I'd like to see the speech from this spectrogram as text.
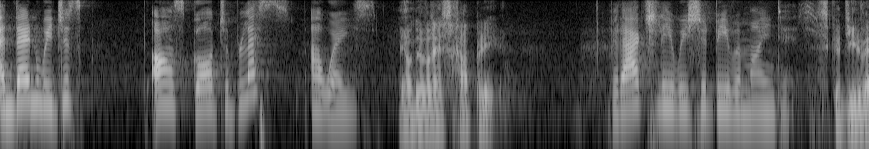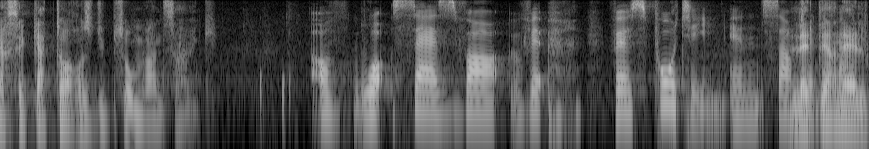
And then we just ask God to bless our ways. Mais on devrait se rappeler But actually, we should be reminded ce que dit le verset 14 du psaume 25. of what says va- ve- verse 14 in Psalm 25. L'Éternel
